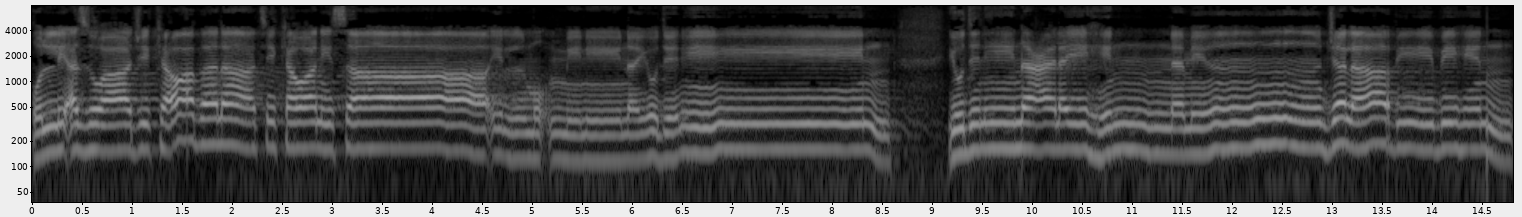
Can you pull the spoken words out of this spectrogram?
قل لأزواجك وبناتك ونساء المؤمنين يدنين يدنين عليهن من جلابيبهن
